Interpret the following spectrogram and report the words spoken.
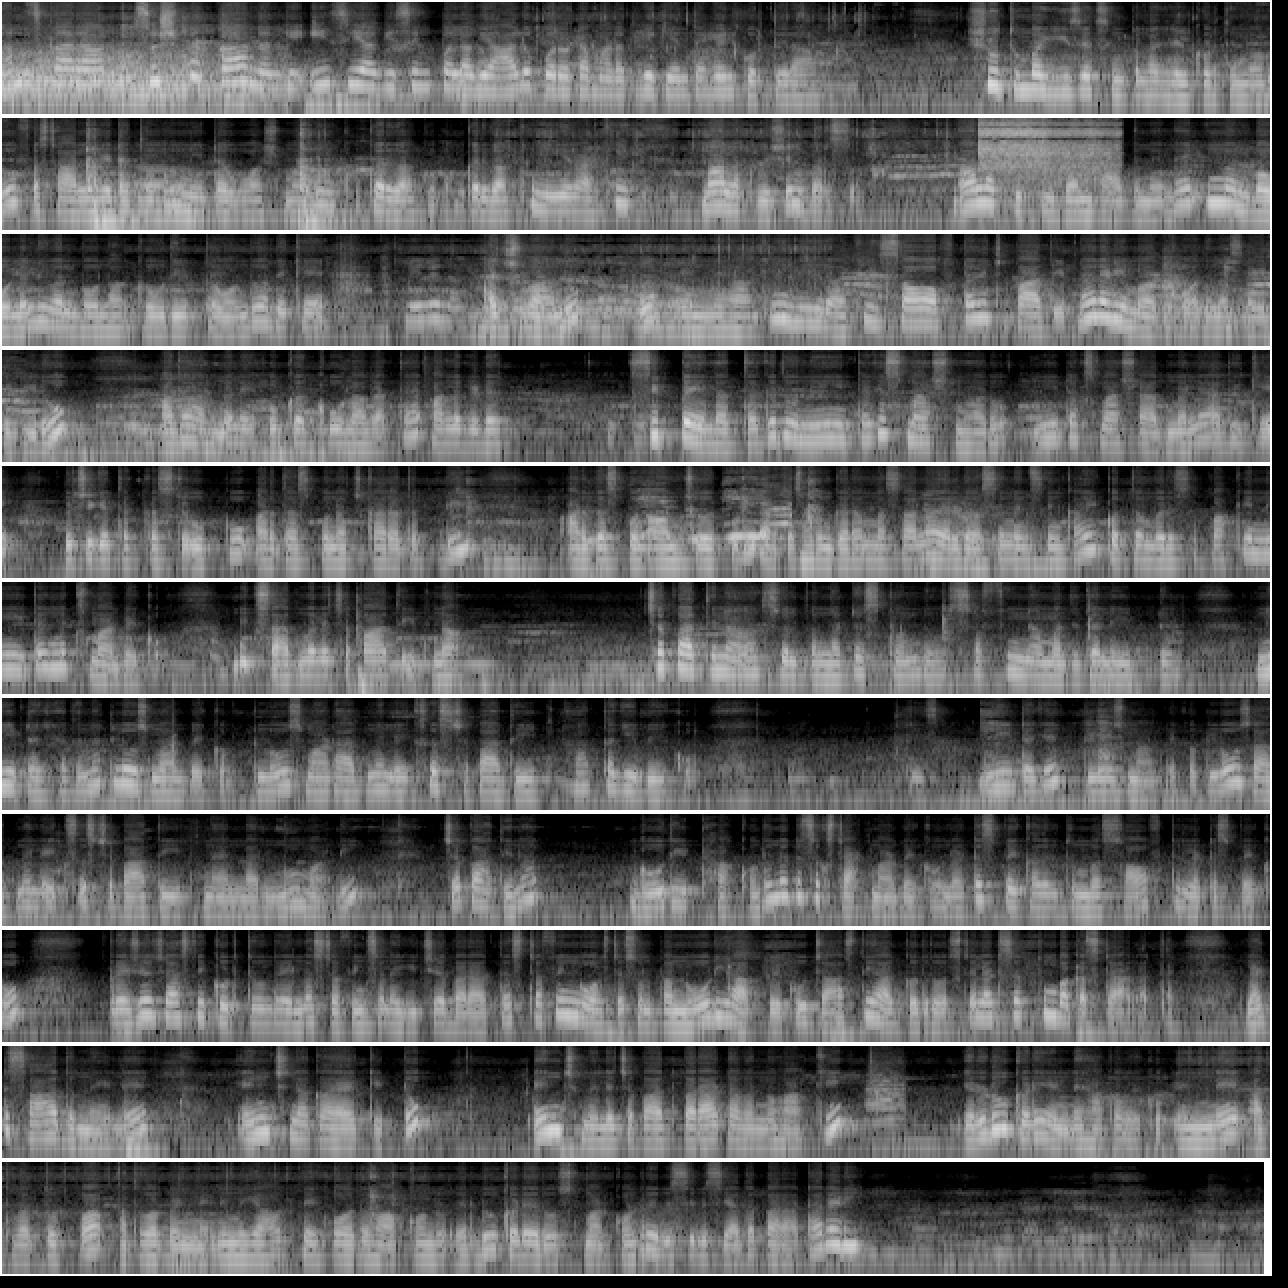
ನಮಸ್ಕಾರ. ಸುಷ್ಮಕ್ಕ ನನಗೆ ಈಸಿಯಾಗಿ ಸಿಂಪಲ್ ಆಗಿ ಆಲೂ ಪರೋಟ ಮಾಡೋದು ಹೇಗೆ ಅಂತ ಹೇಳ್ಕೊಡ್ತೀರಾ? ಶೂ ತುಂಬ ಈಸಿಯಾಗಿ ಸಿಂಪಲ್ಲಾಗಿ ಹೇಳ್ಕೊಡ್ತೀನಿ ನೋಡು. ಫಸ್ಟ್ ಆಲೂಗೆಡ್ಡೆ ತೊಗೊಂಡು ನೀಟಾಗಿ ವಾಶ್ ಮಾಡಿ ಕುಕ್ಕರ್ಗೆ ಹಾಕು. ಕುಕ್ಕರ್ಗೆ ಹಾಕಿ ನೀರು ಹಾಕಿ ನಾಲ್ಕು ವಿಷಲ್ ಬರೆಸು. ನಾಲ್ಕು ವಿಷಲ್ ಬಂದಾದಮೇಲೆ ಇನ್ನೊಂದು ಬೌಲಲ್ಲಿ ಒಂದು ಬೌಲ್ ಗೋಧಿ ಹಿಟ್ಟು ತೊಗೊಂಡು ಅದಕ್ಕೆ ಅಜ್ವಾನು, ಉಪ್ಪು, ಎಣ್ಣೆ ಹಾಕಿ ನೀರು ಹಾಕಿ ಸಾಫ್ಟಾಗಿ ಚಪಾತಿ ಹಿಟ್ಟನ್ನ ರೆಡಿ ಮಾಡಬೇಕು ಅದನ್ನು ಸೈಡಿಗೆ ಇಡು. ಅದಾದಮೇಲೆ ಕುಕ್ಕರ್ ಕೂಲ್ ಆಗುತ್ತೆ. ಆಲೂಗೆಡ್ಡೆ ಸಿಪ್ಪೆ ಎಲ್ಲ ತೆಗೆದು ನೀಟಾಗಿ ಸ್ಮ್ಯಾಶ್ ಮಾಡು. ನೀಟಾಗಿ ಸ್ಮ್ಯಾಶ್ ಆದಮೇಲೆ ಅದಕ್ಕೆ ರುಚಿಗೆ ತಕ್ಕಷ್ಟು ಉಪ್ಪು, ಅರ್ಧ ಸ್ಪೂನ್ ಅಚ್ಕಾರದ ಪುಡಿ, ಅರ್ಧ ಸ್ಪೂನ್ ಆಮ್ಚೂರ್ ಪುಡಿ, ಅರ್ಧ ಸ್ಪೂನ್ ಗರಂ ಮಸಾಲ, ಎರಡು ಹಸಿಮೆಣಸಿನ್ಕಾಯಿ ಕೊತ್ತಂಬರಿ ಸೊಪ್ಪು ಹಾಕಿ ನೀಟಾಗಿ ಮಿಕ್ಸ್ ಮಾಡಬೇಕು. ಮಿಕ್ಸ್ ಆದಮೇಲೆ ಚಪಾತಿ ಹಿಟ್ಟನ್ನ ಚಪಾತಿನ ಸ್ವಲ್ಪ ಲಟ್ಟಿಸ್ಕೊಂಡು ಸ್ಟಫಿಂಗ್ನ ಮಧ್ಯದಲ್ಲಿ ಇಟ್ಟು ನೀಟಾಗಿ ಅದನ್ನು ಕ್ಲೋಸ್ ಮಾಡಬೇಕು. ಕ್ಲೋಸ್ ಮಾಡಾದಮೇಲೆ ಎಕ್ಸಸ್ ಚಪಾತಿ ಹಿಟ್ಟನ್ನ ತೆಗಿಬೇಕು. ನೀಟಾಗಿ ಕ್ಲೋಸ್ ಮಾಡಬೇಕು. ಕ್ಲೋಸ್ ಆದಮೇಲೆ ಎಕ್ಸಸ್ ಚಪಾತಿ ಹಿಟ್ಟನ್ನ ಎಲ್ಲ ರಿಮೂವ್ ಮಾಡಿ, ಚಪಾತಿನ ಗೋಧಿ ಹಿಟ್ಟು ಹಾಕ್ಕೊಂಡು ಲಟ್ಟಿಸೋಕೆ ಸ್ಟಾರ್ಟ್ ಮಾಡಬೇಕು. ಲಟ್ಟಿಸ್ಬೇಕಾದ್ರೆ ತುಂಬ ಸಾಫ್ಟ್ ಲಟ್ಟಿಸ್ಬೇಕು. ಪ್ರೆಷರ್ ಜಾಸ್ತಿ ಕೊಡ್ತು ಅಂದರೆ ಎಲ್ಲ ಸ್ಟಫಿಂಗ್ಸ್ ಎಲ್ಲ ಈಚೆ ಬರುತ್ತೆ. ಸ್ಟಫಿಂಗು ಅಷ್ಟೇ ಸ್ವಲ್ಪ ನೋಡಿ ಹಾಕಬೇಕು. ಜಾಸ್ತಿ ಹಾಕಿದ್ರು ಅಷ್ಟೇ ಲಟ್ಟಿಸೋಕ್ಕೆ ತುಂಬ ಕಷ್ಟ ಆಗುತ್ತೆ. ಲಟ್ಟಿಸಾದ ಮೇಲೆ ಹೆಂಚನ್ನ ಕಾಯಕ್ಕಿಟ್ಟು ಹೆಂಚ್ ಮೇಲೆ ಚಪಾತಿ ಪರಾಟವನ್ನು ಹಾಕಿ ಎರಡೂ ಕಡೆ ಎಣ್ಣೆ ಹಾಕಬೇಕು. ಎಣ್ಣೆ ಅಥವಾ ತುಪ್ಪ ಅಥವಾ ಬೆಣ್ಣೆ. ನಿಮಗೆ ಯಾವ್ದು ಬೇಕೋ ಅದು ಹಾಕ್ಕೊಂಡು ಎರಡೂ ಕಡೆ ರೋಸ್ಟ್ ಮಾಡಿಕೊಂಡ್ರೆ ಬಿಸಿ ಬಿಸಿಯಾದ ಪರಾಟ ರೆಡಿ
